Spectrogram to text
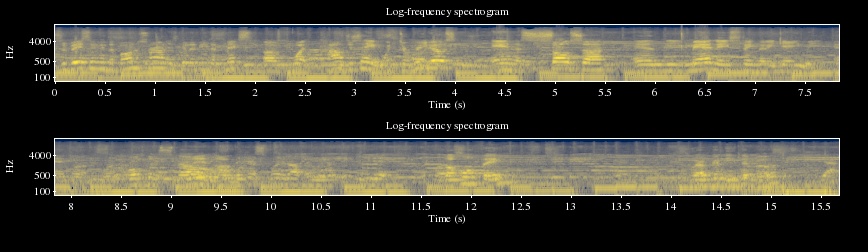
So basically, the bonus round is going to be the mix of what Kyle just ate with Doritos and the salsa and the mayonnaise thing that he gave me. And we're, we're both going to split it up. We're going to split it up and we're going to eat it. The whole thing? Whoever can eat the most? Yeah.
